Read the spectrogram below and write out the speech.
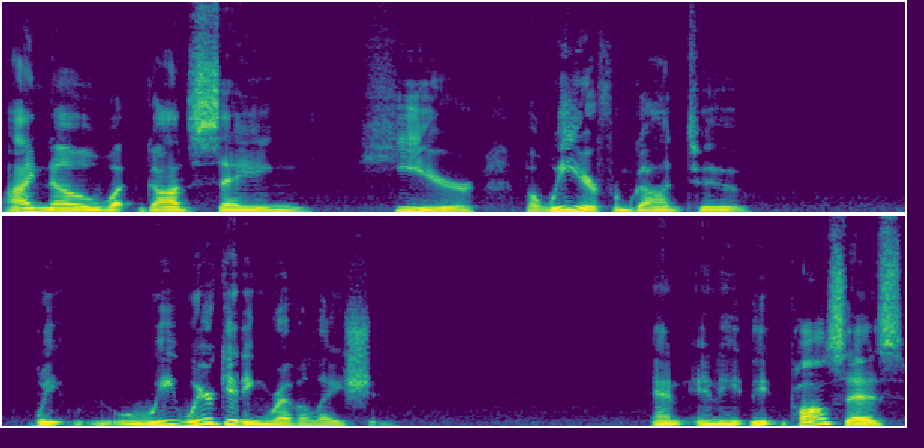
I know what God's saying here, but we hear from God too. We, we, we're getting revelation. And, and he, he, Paul says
